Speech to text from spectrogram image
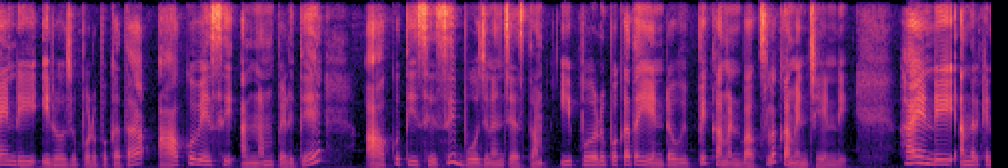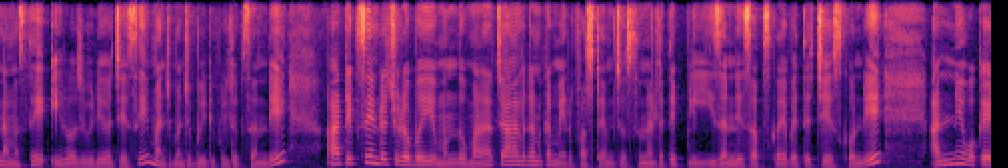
అండి ఈరోజు పొడుపు కథ. ఆకు వేసి అన్నం పెడితే ఆకు తీసేసి భోజనం చేస్తాం. ఈ పొడుపు కథ ఏంటో విప్పి కమెంట్ బాక్స్లో కమెంట్ చేయండి. హాయ్ అండి. అందరికీ నమస్తే. ఈరోజు వీడియో వచ్చేసి మంచి మంచి బ్యూటిఫుల్ టిప్స్ అండి. ఆ టిప్స్ ఏంటో చూడబోయే ముందు మన ఛానల్ కనుక మీరు ఫస్ట్ టైం చూస్తున్నట్లయితే ప్లీజ్ అండి సబ్స్క్రైబ్ అయితే చేసుకోండి. అన్నీ ఒకే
